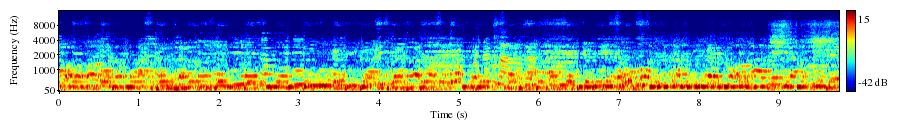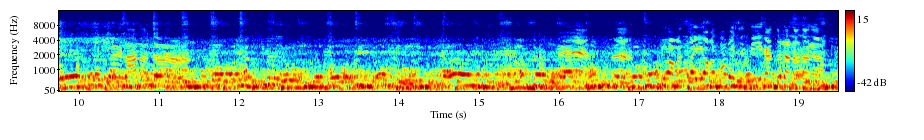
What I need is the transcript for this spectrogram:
ขอบคุณนะคะ ยอกกันมาไ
